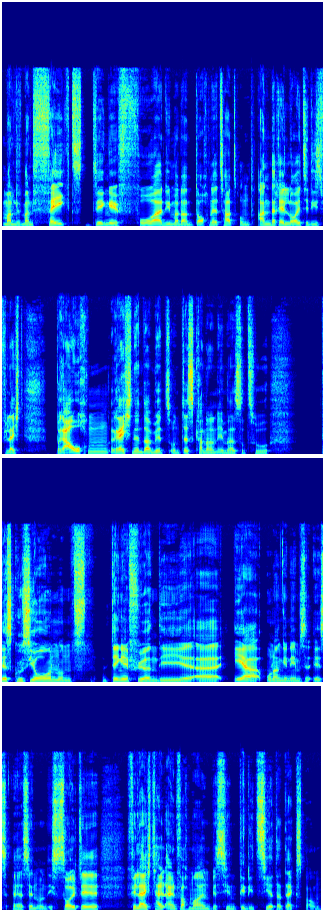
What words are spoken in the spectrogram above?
man, man faked Dinge vor, die man dann doch nicht hat und andere Leute, die es vielleicht brauchen, rechnen damit und das kann dann immer so zu Diskussionen und Dinge führen, die äh, eher unangenehm sind, ist, äh, sind und ich sollte vielleicht halt einfach mal ein bisschen dedizierter Decks bauen.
